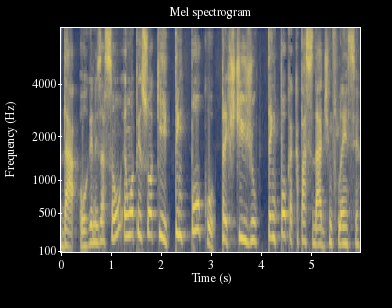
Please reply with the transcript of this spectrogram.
da organização é uma pessoa que tem pouco prestígio, tem pouca capacidade de influência.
